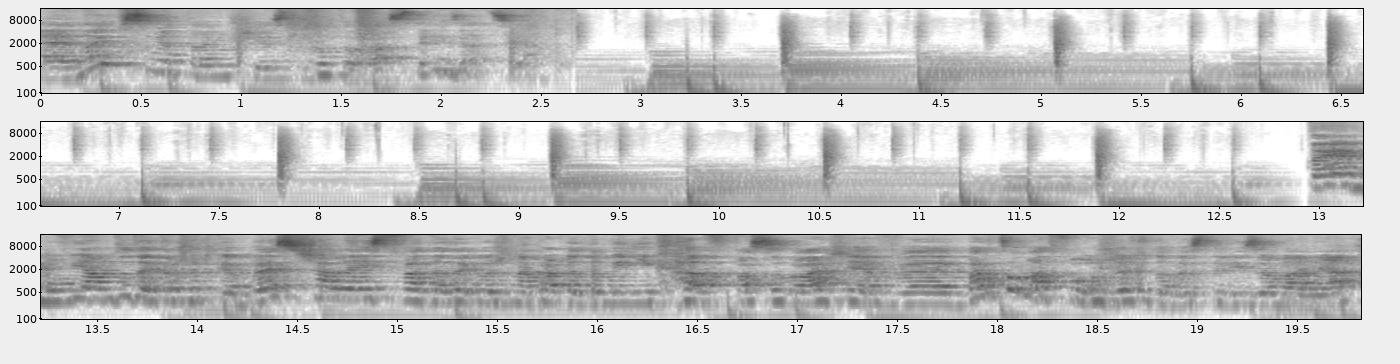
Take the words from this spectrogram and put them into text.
E, No i w sumie to już jest gotowa stylizacja. Tak mówiłam, tutaj troszeczkę bez szaleństwa, dlatego że naprawdę Dominika wpasowała się w bardzo łatwą rzecz do wystylizowania.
